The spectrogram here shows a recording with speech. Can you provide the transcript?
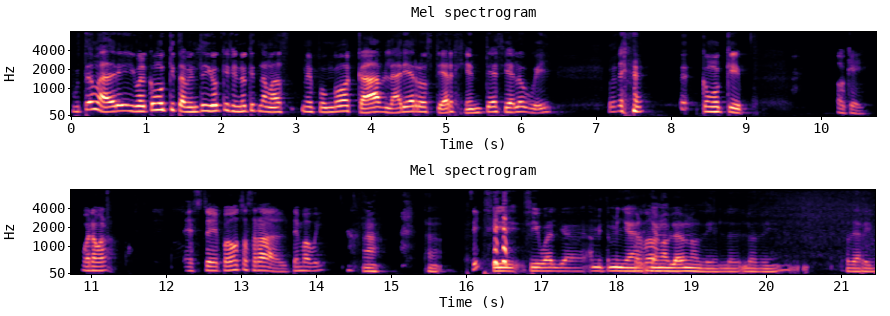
puta madre. Igual como que también te digo que siendo que nada más me pongo acá a hablar y a rostear gente hacia lo güey. O sea, como que, Ok. Bueno, bueno. Este, podemos pasar al tema, güey. ah, ah. ¿Sí? Sí, sí, igual ya, a mí también ya, ya me hablaron lo de, lo, lo de, lo de arriba.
